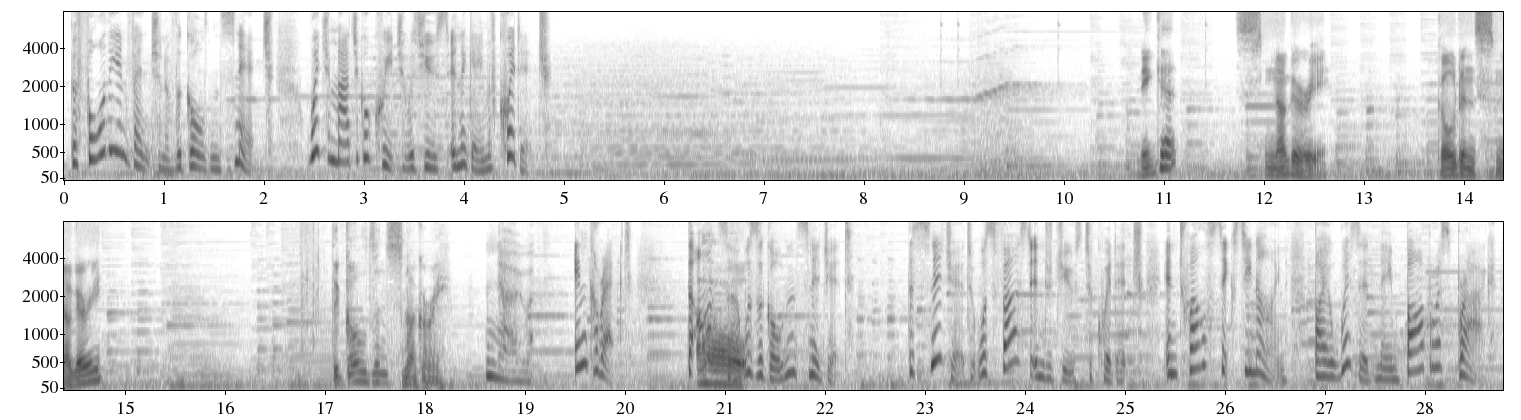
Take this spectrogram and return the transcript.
Before the invention of the golden snitch, which magical creature was used in a game of Quidditch? Niget? Snuggery. Golden Snuggery? The Golden Snuggery. No, incorrect. The answer Oh. was the golden snidget. The snidget was first introduced to Quidditch in 1269 by a wizard named Barberus Bragge.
